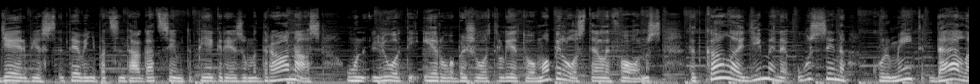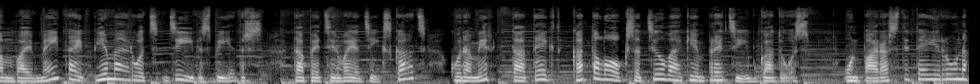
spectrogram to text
ģērbjas 19. gadsimta piegriezuma drānās un ļoti ierobežoti lieto mobilos telefonus, tad kā lai ģimene uzzina, kur mīt dēlam vai meitai piemērots dzīves biedrs? Tāpēc ir vajadzīgs kāds, kuram ir tā teikt katalogs ar cilvēkiem precību gados un parasti te ir runa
